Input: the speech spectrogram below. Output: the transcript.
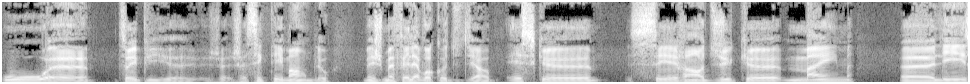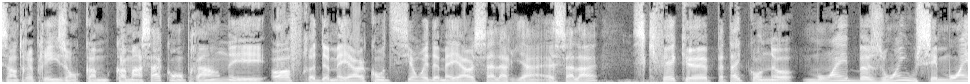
Ou, euh, tu sais, puis euh, je, je sais que tu es membre, là, mais je me fais l'avocat du diable. Est-ce que c'est rendu que même euh, les entreprises ont comme commencé à comprendre et offrent de meilleures conditions et de meilleurs salaria- euh, salaires, ce qui fait que peut-être qu'on a moins besoin ou c'est moins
